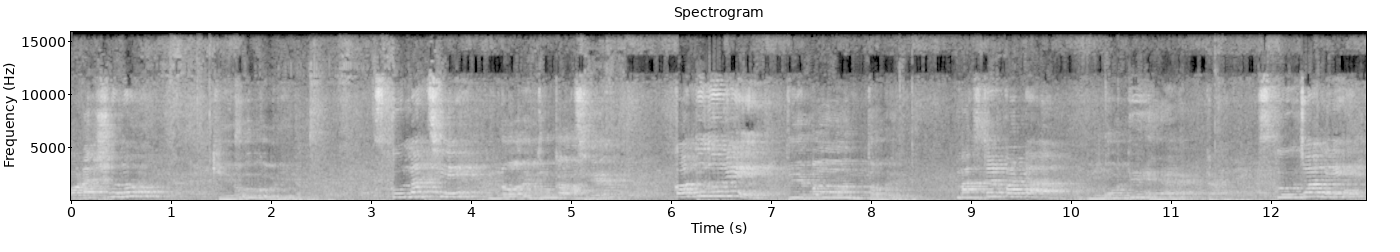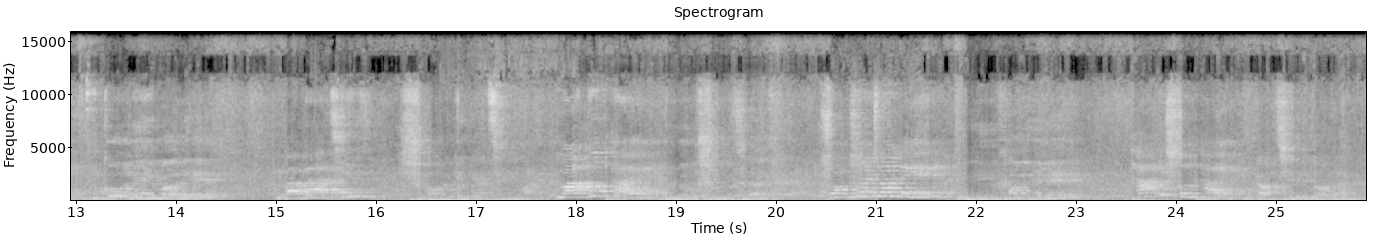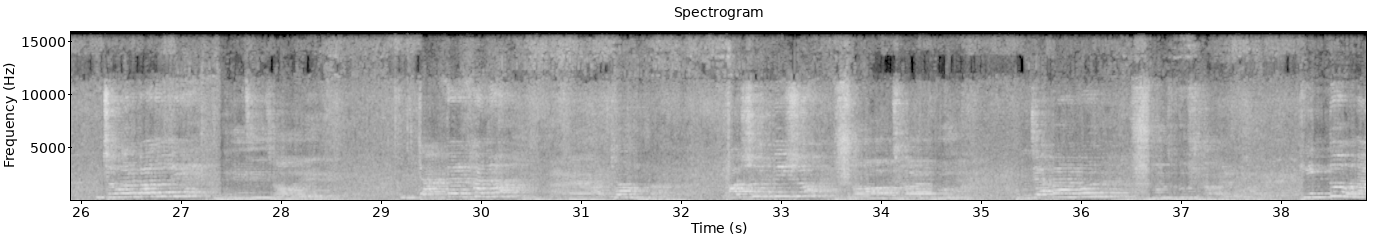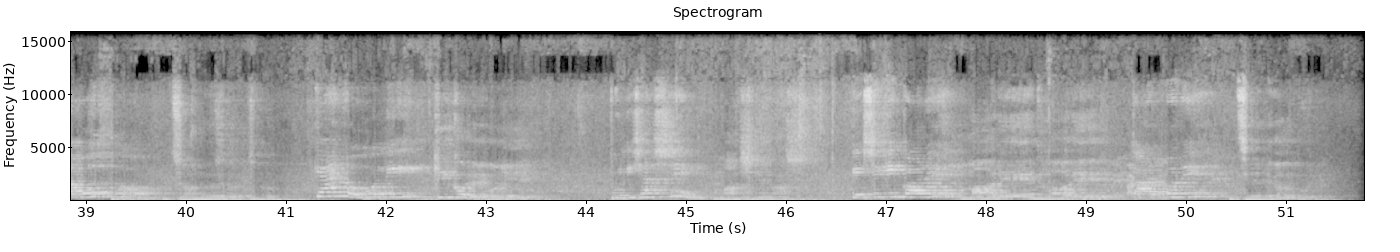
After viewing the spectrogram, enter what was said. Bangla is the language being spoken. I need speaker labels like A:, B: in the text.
A: পড়াশোনা? কেউ করি না। স্কুল আছে? নয়তো কাছে। কত দূরে?
B: দীপান্তরে মাস্টার কটা?
A: মোটে একটা।
B: স্কুল চলে?
A: গোলে মালে।
B: বাবা আছেন?
A: স্বর্গে গেছেন
B: মা কোথায়?
A: লোক
B: সংসার চলে?
A: ভিক্ষা পেলে।
B: ডাক্তারখানা?
A: একটাও না
B: অসুখ বিসুখ
A: সব ঝাড়ফুঁক
B: পূজা পার্বণ?
A: শুধু
B: হিন্দু না বৌদ্ধ?
A: জলযুদ্ধ
B: কেন বলি?
A: কি করে বলি?
B: পুলিশ আসে?
A: মাসে মাসে।
B: এসে কি করে?
A: মারে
